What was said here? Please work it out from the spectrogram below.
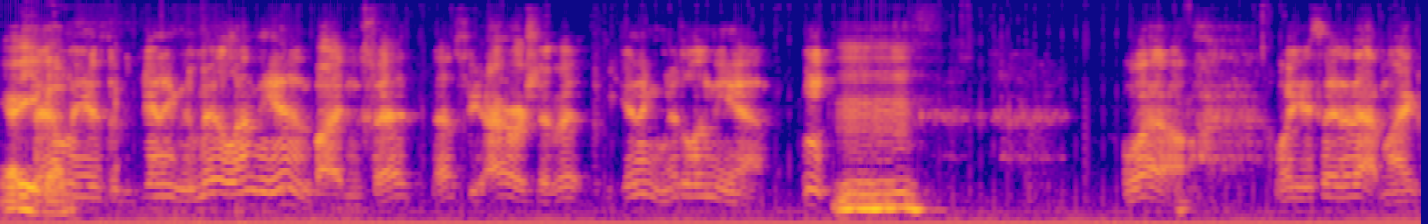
There you go. Family is the beginning, the middle, and the end, Biden said. That's the Irish of it beginning, middle, and the end. Hmm. Mm-hmm. Well, what do you say to that, Mike?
